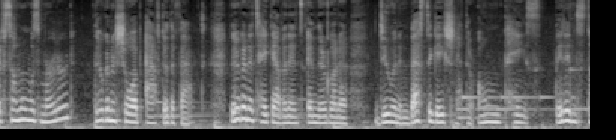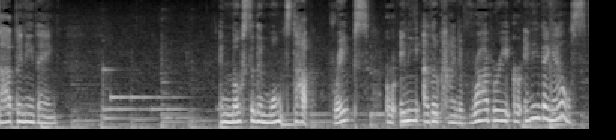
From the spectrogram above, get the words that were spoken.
If someone was murdered, they're going to show up after the fact. They're going to take evidence and they're going to do an investigation at their own pace. They didn't stop anything. And most of them won't stop rapes or any other kind of robbery or anything else.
